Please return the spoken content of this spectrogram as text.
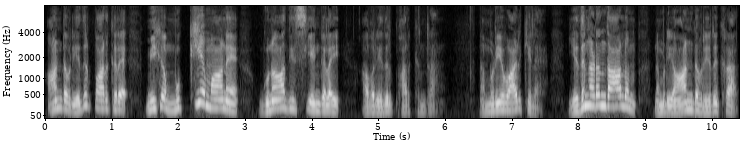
ஆண்டவர் எதிர்பார்க்கிற மிக முக்கியமான குணாதிசயங்களை அவர் எதிர்பார்க்கின்றார். நம்முடைய வாழ்க்கையில எது நடந்தாலும் நம்முடைய ஆண்டவர் இருக்கிறார்.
